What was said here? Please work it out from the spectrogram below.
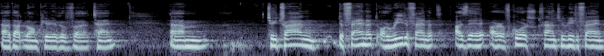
uh, that long period of time. Um, to try and define it or redefine it, as they are, of course, trying to redefine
